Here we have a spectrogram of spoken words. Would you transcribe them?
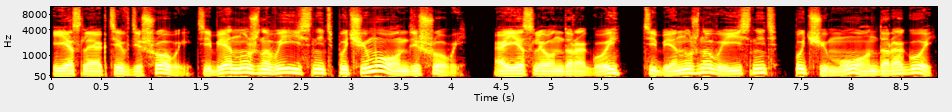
Если актив дешевый, тебе нужно выяснить, почему он дешевый, а если он дорогой, тебе нужно выяснить, почему он дорогой.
